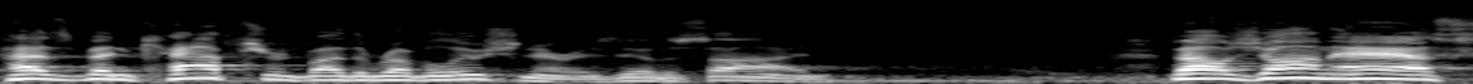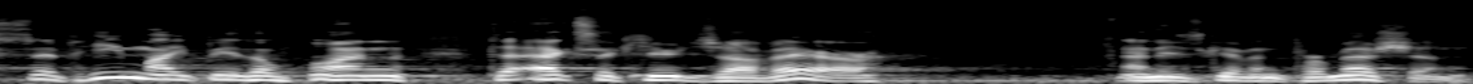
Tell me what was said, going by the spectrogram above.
has been captured by the revolutionaries, the other side. Valjean asks if he might be the one to execute Javert, and he's given permission.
